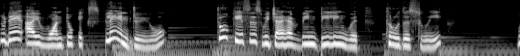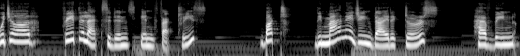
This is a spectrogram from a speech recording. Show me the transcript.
today I want to explain to you two cases which I have been dealing with through this week, which are fatal accidents in factories but the managing directors have been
